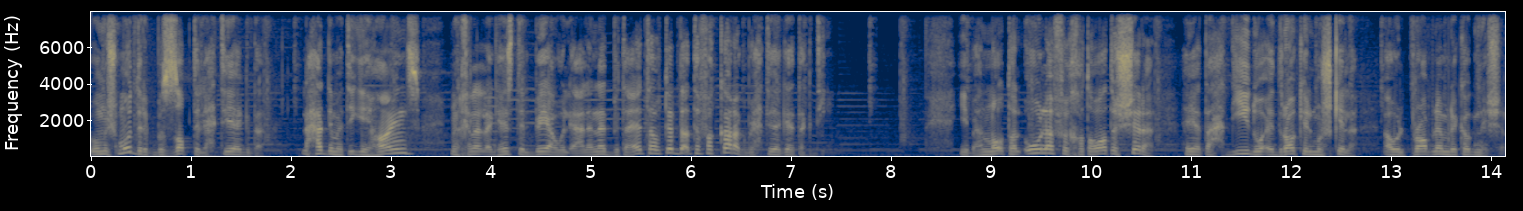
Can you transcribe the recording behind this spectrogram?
ومش مدرك بالظبط الاحتياج ده. لحد ما تيجي هاينز من خلال أجهزة البيع والإعلانات بتاعتها وتبدأ تفكرك باحتياجاتك دي. يبقى النقطة الأولى في خطوات الشراء هي تحديد وإدراك المشكلة أو ال problem recognition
